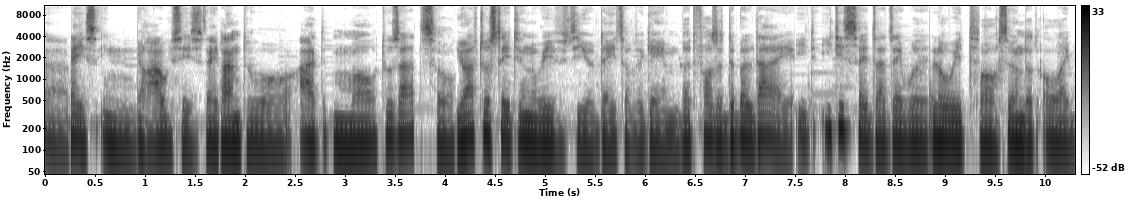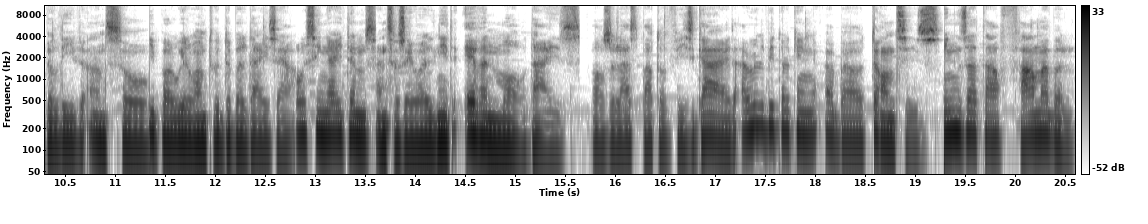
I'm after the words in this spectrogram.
uh, place in your houses. They plan to add more to that so you have to stay tuned with the updates of the game. But for the double dye it, it is said that they will allow it for 7.0 I believe, and so people will want to double dye their housing items, and so they will need even more dyes. For the last part of this guide, I will be talking about currencies, things that are farmable.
